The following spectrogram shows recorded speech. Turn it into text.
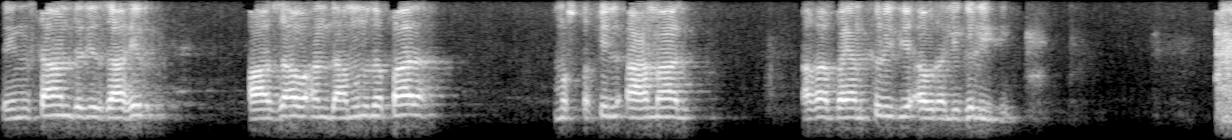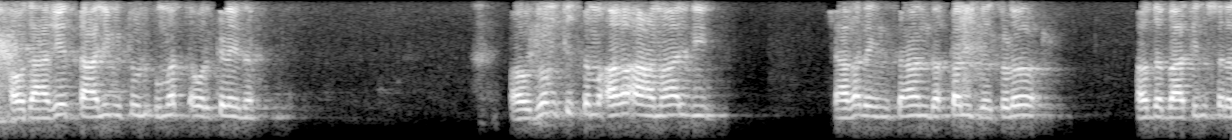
د انسان د ظاهر اعضاء او اندامونو لپاره مستقل اعمال هغه بیان کړی دي او را لګلی دي او دا غي تعلیم ټول امت اور کړی ده او دوم قسم هغه اعمال دي چې هغه د انسان د قلب د زړه او د باطن سره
